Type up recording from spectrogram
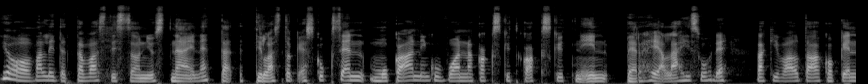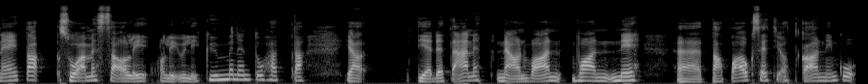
Joo, valitettavasti se on just näin, että tilastokeskuksen mukaan niin kuin vuonna 2020 niin perhe- ja lähisuhde väkivaltaa kokeneita Suomessa oli, oli yli 10 000 ja tiedetään, että nämä on vaan, vaan ne ä, tapaukset, jotka on niin kuin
